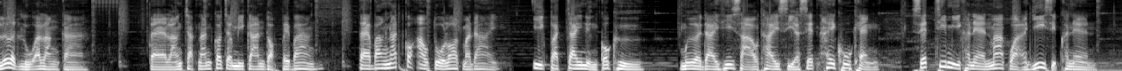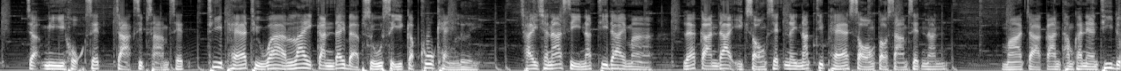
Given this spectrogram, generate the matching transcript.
เลิศหรูอลังการแต่หลังจากนั้นก็จะมีการดรอปไปบ้าง แต่บางนัดก็เอาตัวรอดมาได้ อีกปัจจัยหนึ่งก็คือ เมื่อใดที่สาวไทยเสียเซตให้คู่แข่ง เซตที่มีคะแนนมากกว่า 20 คะแนน จะมี 6 เซตจาก 13 เซตที่แพ้ถือว่าไล่กันได้แบบสูสีกับคู่แข่งเลยชัยชนะ 4 นัดที่ได้มา และการได้อีก 2 เซตในนัดที่แพ้ 2 ต่อ 3 เซตนั้น มาจากการทำคะแนนที่โด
